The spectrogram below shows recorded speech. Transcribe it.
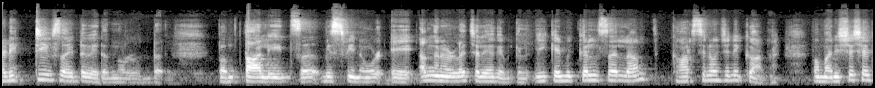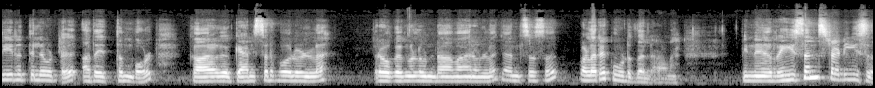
അഡിക്റ്റീവ്സ് ആയിട്ട് വരുന്നുണ്ട്. ഇപ്പം താലീറ്റ്സ് ബിസ്ഫിനോൾ എ അങ്ങനെയുള്ള ചില കെമിക്കൽ ഈ കെമിക്കൽസ് എല്ലാം കാർസിനോജനിക് ആണ്. അപ്പം മനുഷ്യ ശരീരത്തിലോട്ട് അത് എത്തുമ്പോൾ ക്യാൻസർ പോലുള്ള രോഗങ്ങൾ ഉണ്ടാവാനുള്ള ചാൻസസ് വളരെ കൂടുതലാണ്. പിന്നെ റീസെന്റ് സ്റ്റഡീസ്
